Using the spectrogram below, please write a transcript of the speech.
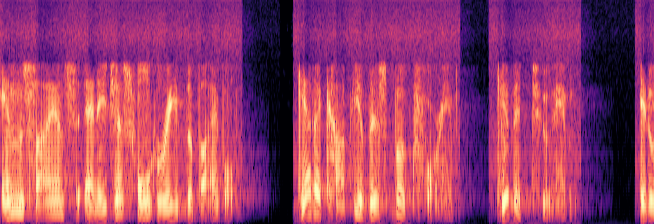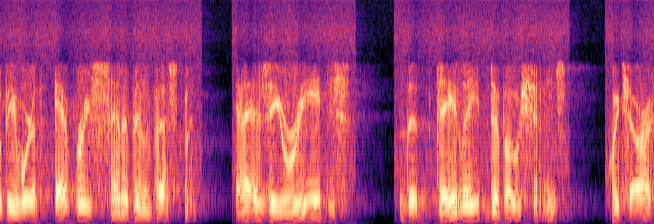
in science and he just won't read the Bible. Get a copy of this book for him. Give it to him. It'll be worth every cent of investment. And as he reads the daily devotions, which are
